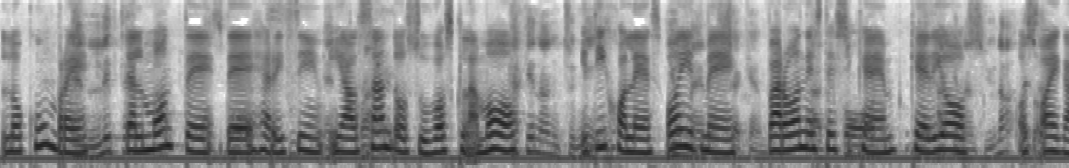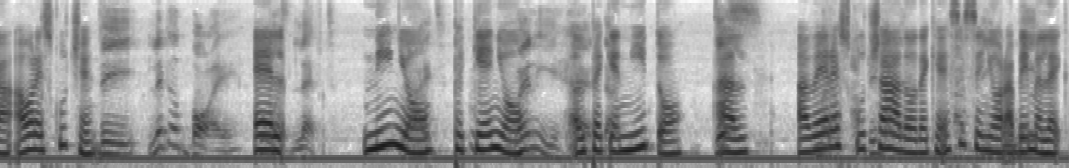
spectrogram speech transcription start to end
lo cumbre del monte de Gerizim y alzando su voz clamó y díjoles, oídme, varones de Siquem, que Dios os oiga. Ahora escuchen. The little boy who El niño pequeño, el pequeñito, al haber escuchado de que ese señor Abimelech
